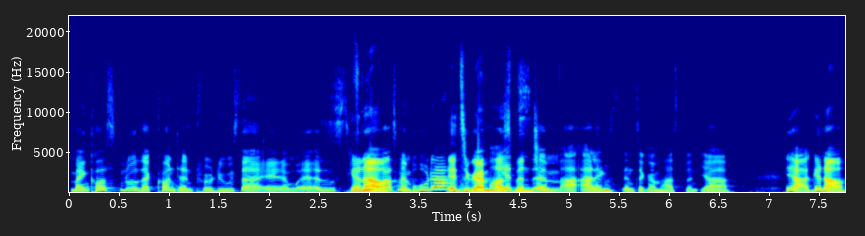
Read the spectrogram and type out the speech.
Mein kostenloser Content-Producer, ey. da- Also Genau. War es mein Bruder. Instagram-Husband. Ähm, Alex, Instagram-Husband, ja. ja, genau.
